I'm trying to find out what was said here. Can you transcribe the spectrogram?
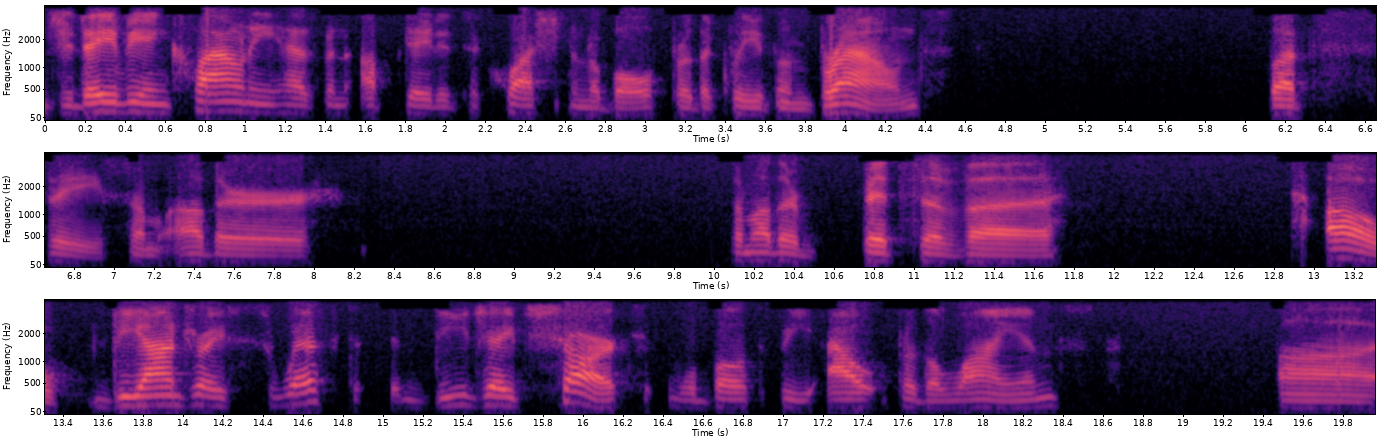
Jadeveon Clowney has been updated to questionable for the Cleveland Browns. Let's see some other some other bits of uh oh DeAndre Swift, DJ Chark will both be out for the Lions. Uh,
